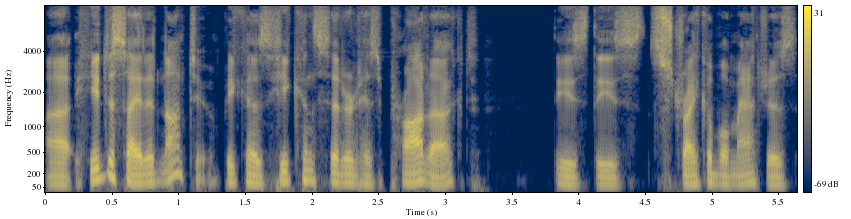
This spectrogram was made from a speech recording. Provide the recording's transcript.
Uh, he decided not to because he considered his product these these strikeable matches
